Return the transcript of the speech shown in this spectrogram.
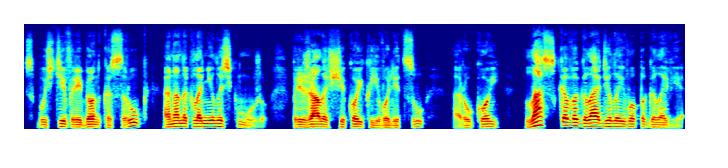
Спустив ребенка с рук, она наклонилась к мужу, прижала щекой к его лицу, а рукой ласково гладила его по голове,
